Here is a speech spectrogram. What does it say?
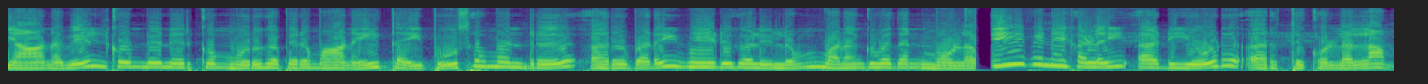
ஞானவேல் கொண்டு நிற்கும் முருகப்பெருமானை தைப்பூசம் என்று அறுபடை வீடுகளிலும் வணங்குவதன் மூலம் தீவினைகளை அடியோடு அறுத்து கொள்ளலாம்.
